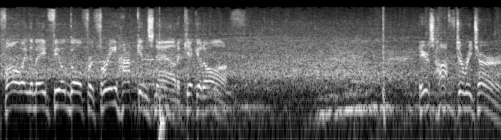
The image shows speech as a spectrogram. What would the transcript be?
Following the made field goal for three, Hopkins now to kick it off. Here's Huff to return.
